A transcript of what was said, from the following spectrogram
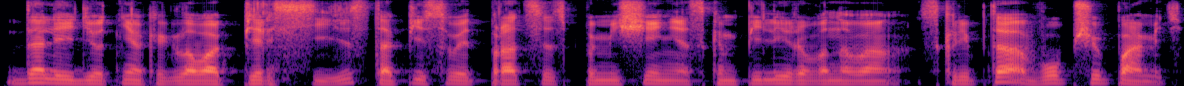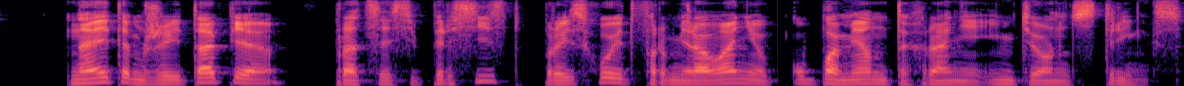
Далее идет некая глава persist, описывает процесс помещения скомпилированного скрипта в общую память. На этом же этапе в процессе persist происходит формирование упомянутых ранее intern strings.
